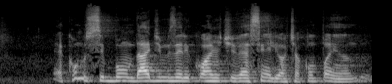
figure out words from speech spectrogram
é como se bondade e misericórdia estivessem ali, ó, te acompanhando.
